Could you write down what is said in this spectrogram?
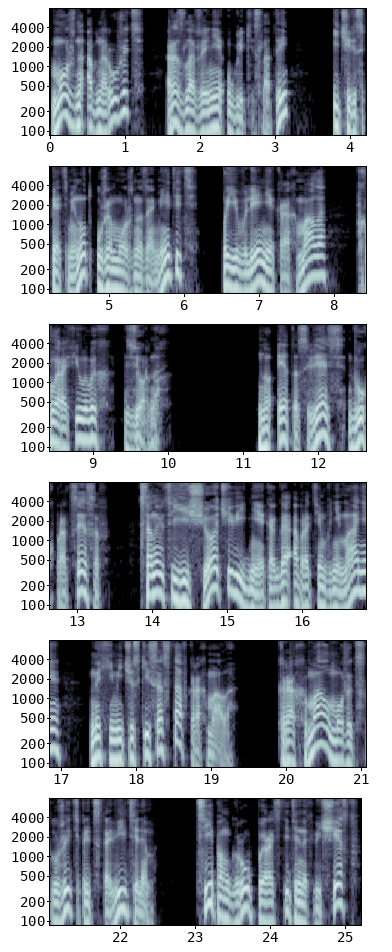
можно обнаружить разложение углекислоты – и через пять минут уже можно заметить появление крахмала в хлорофиловых зернах. Но эта связь двух процессов становится еще очевиднее, когда обратим внимание на химический состав крахмала. Крахмал может служить представителем, типом группы растительных веществ,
